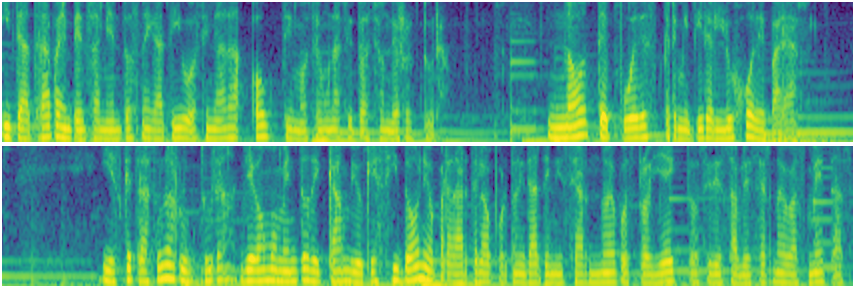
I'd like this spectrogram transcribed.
y te atrapa en pensamientos negativos y nada óptimos en una situación de ruptura. No te puedes permitir el lujo de parar. Y es que tras una ruptura llega un momento de cambio que es idóneo para darte la oportunidad de iniciar nuevos proyectos y de establecer nuevas metas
